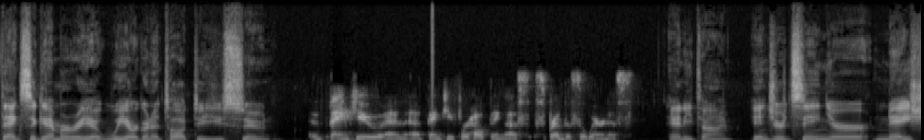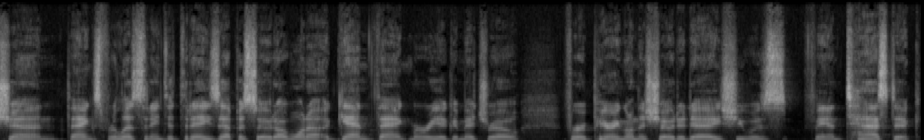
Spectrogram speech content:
Thanks again, Maria. We are going to talk to you soon. Thank you. And uh, thank you for helping us spread this awareness. Anytime. Injured Senior Nation, thanks for listening to today's episode. I want to again thank Maria Gmitro for appearing on the show today. She was fantastic.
